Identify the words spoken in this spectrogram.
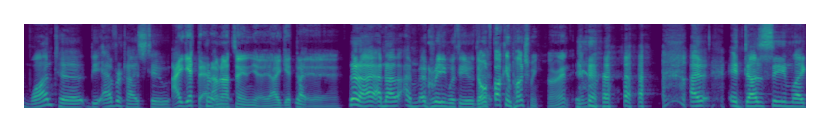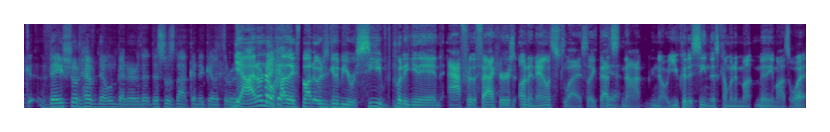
want to be advertised to." i get that i'm not saying yeah, i get that Right. yeah. No, no, I, I'm not. I'm agreeing with you. don't that- fucking punch me all right I. It does seem like they should have known better that this was not going to go through. yeah i don't know how they thought it was going to be received putting it in after the factors unannounced last like that's not you know you could have seen this coming a million miles away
